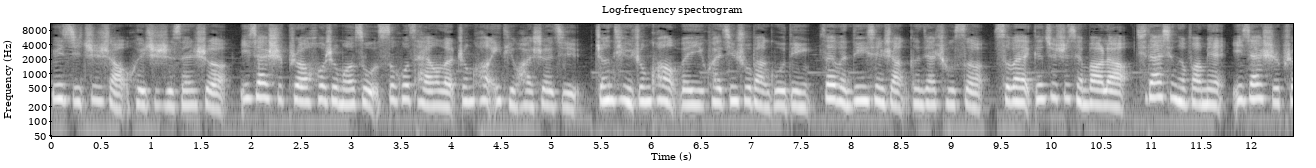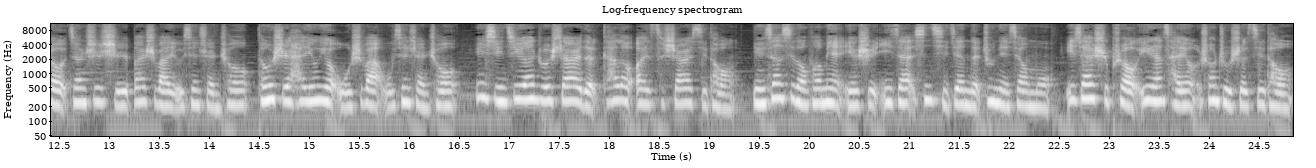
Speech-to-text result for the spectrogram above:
预计至少会支持三摄。一加十 Pro 后摄模组似乎采用了中框一体化设计，整体与中框为一块金属板固定，在稳定性上更加出色。此外，外根据之前爆料，其他性能方面，一加十 Pro 将支持八十瓦有线闪充，同时还拥有五十瓦无线闪充，运行基于安卓十二的 ColorOS 十二系统。影像系统方面，也是一加新旗舰的重点项目。一加十 Pro 依然采用双主摄系统，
